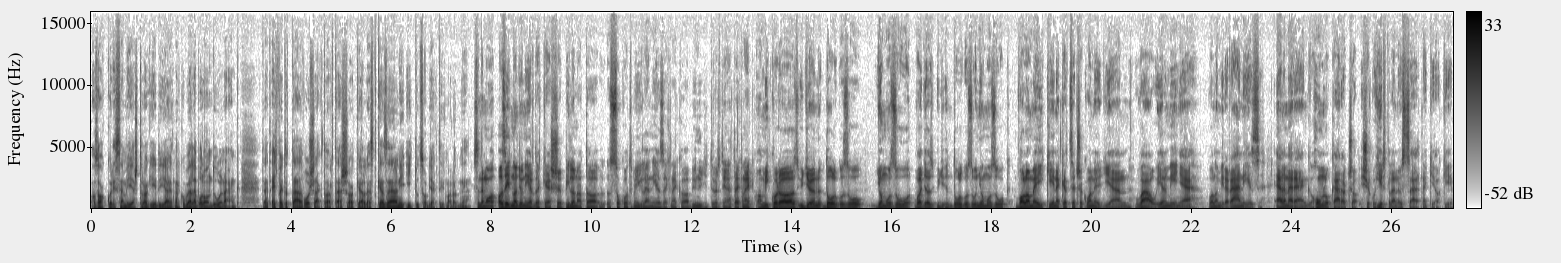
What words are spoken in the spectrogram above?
az akkori személyes tragédiáját, mert akkor belebolondulnánk. Tehát egyfajta távolságtartással kell ezt kezelni, így tudsz objektív maradni. Szerintem az egy nagyon érdekes pillanata szokott még lenni ezeknek a bűnügyi történeteknek, amikor az ügyön dolgozó nyomozó, vagy az ügyön dolgozó nyomozók valamelyikének egyszer csak van egy ilyen wow élménye, valamire ránéz, elmereng, homlokára csap, és akkor hirtelen összeállt neki a kép.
